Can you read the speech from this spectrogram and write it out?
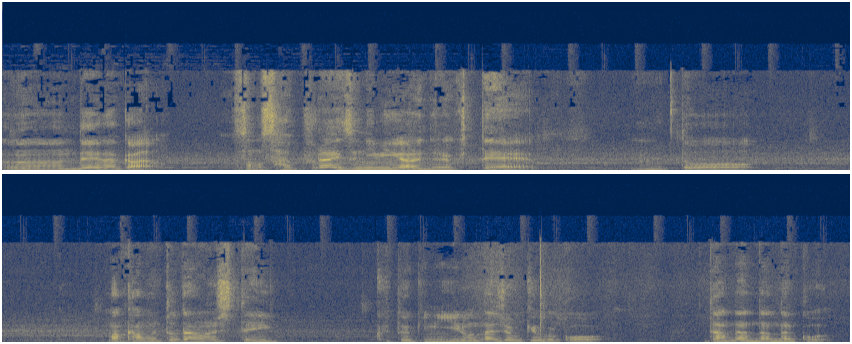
うんでなんかそのサプライズに意味があるんじゃなくてうんとまあカウントダウンしていく時にいろんな状況がこうだんだんだんだんこう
